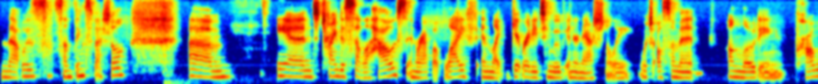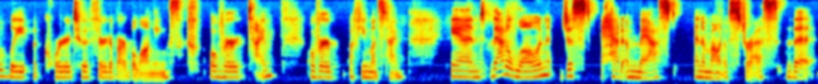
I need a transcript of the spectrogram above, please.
that was something special. Um, and trying to sell a house and wrap up life and like get ready to move internationally, which also meant unloading probably a quarter to a third of our belongings over time, over a few months' time. And that alone just had amassed an amount of stress that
